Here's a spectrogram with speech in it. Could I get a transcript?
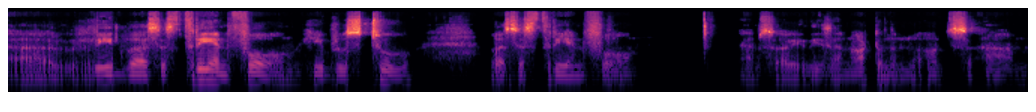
uh, read verses 3 and 4, Hebrews 2, verses 3 and 4. I'm sorry, these are not in the notes. Um,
